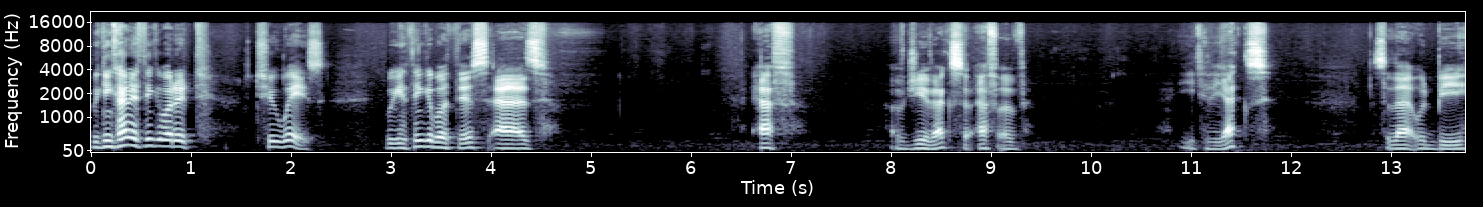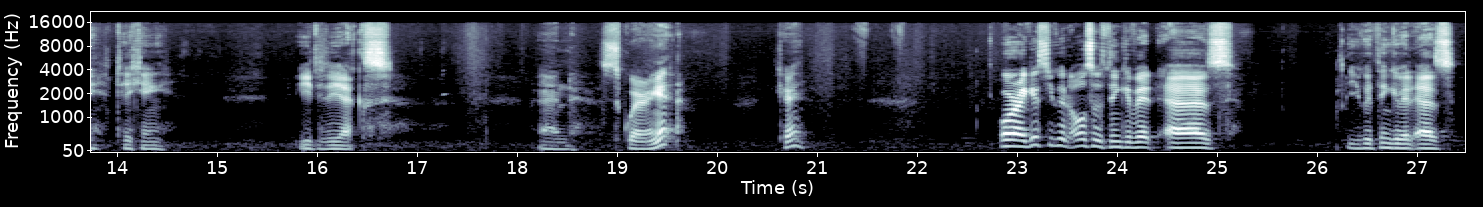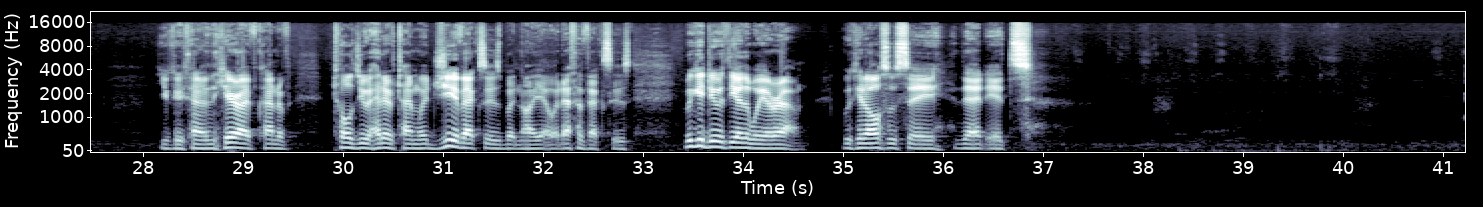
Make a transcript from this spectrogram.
we can kind of think about it two ways. We can think about this as f of g of x, so f of e to the x. So that would be taking e to the x and squaring it. Okay? Or I guess you could also think of it as, you could think of it as, you could kind of, here I've kind of told you ahead of time what g of x is, but not yet what f of x is. We could do it the other way around we could also say that it's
